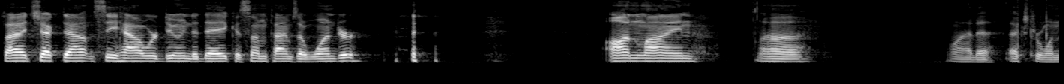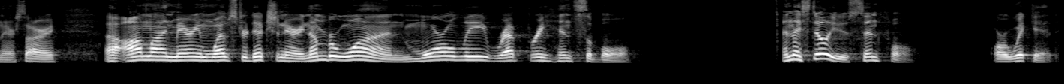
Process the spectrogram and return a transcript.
So I checked out and see how we're doing today because sometimes I wonder. Online, uh, well, I had an extra one there, sorry. Uh, online Merriam Webster Dictionary, number one, morally reprehensible. And they still use sinful or wicked,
